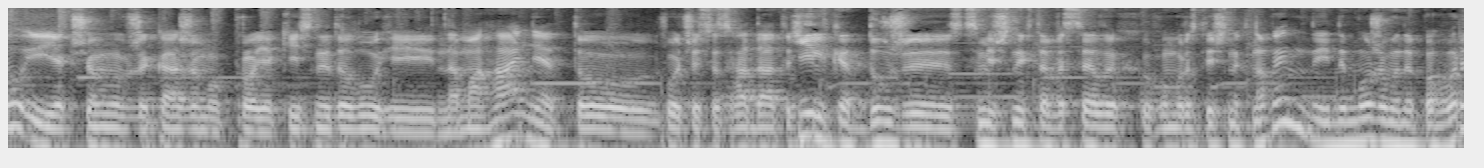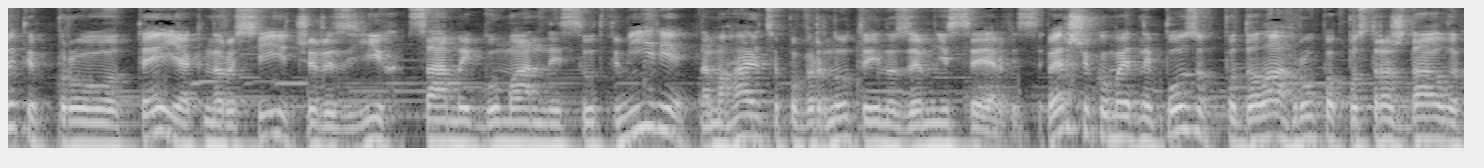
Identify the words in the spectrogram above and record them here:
Ну і якщо ми вже кажемо про якісь недолугі намагання, то хочеться згадати кілька дуже смішних та веселих гумористичних новин, і не можемо не поговорити про те, як на Росії через їх самий гуманний суд в мірі намагаються повернути іноземні сервіси. Перший кумедний позов подала група постраждалих,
